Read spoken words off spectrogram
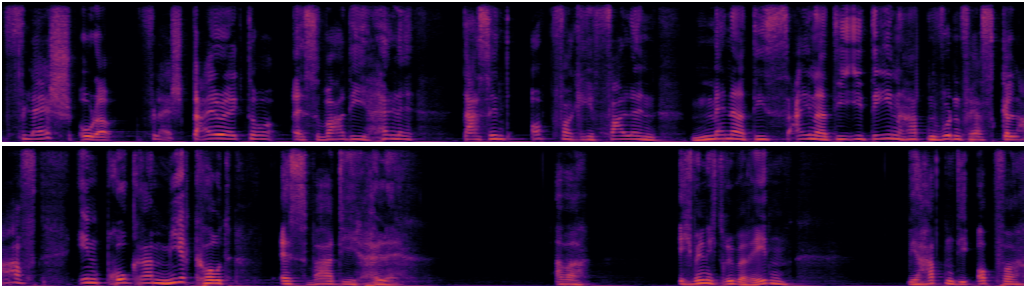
Flash oder Flash Director, es war die Hölle. Da sind Opfer gefallen. Männer, Designer, die Ideen hatten, wurden versklavt in Programmiercode es war die Hölle. Aber ich will nicht drüber reden. Wir hatten die Opfer.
